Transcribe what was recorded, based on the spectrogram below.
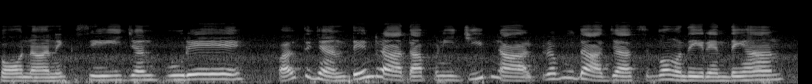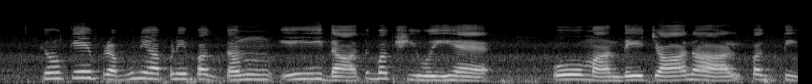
ਕੋ ਨਾਨਕ ਸੇ ਜਨ ਪੂਰੇ। ਭਗਤ ਜਨ ਦਿਨ ਰਾਤ ਆਪਣੀ ਜੀਭ ਨਾਲ ਪ੍ਰਭੂ ਦਾ ਜਸ ਗਾਉਂਦੇ ਰਹਿੰਦੇ ਹਨ, ਕਿਉਂਕਿ ਪ੍ਰਭੂ ਨੇ ਆਪਣੇ ਭਗਤਾਂ ਨੂੰ ਇਹੀ ਦਾਤ ਬਖਸ਼ੀ ਹੋਈ ਹੈ। ਉਹ ਮਨ ਦੇ ਚਾਅ ਨਾਲ ਭਗਤੀ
